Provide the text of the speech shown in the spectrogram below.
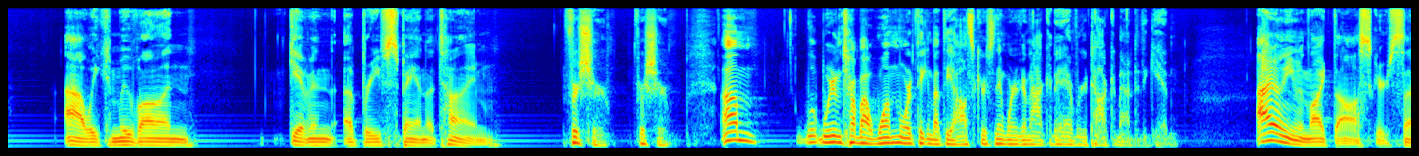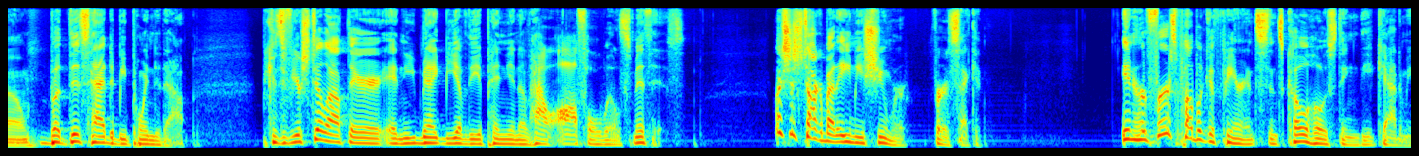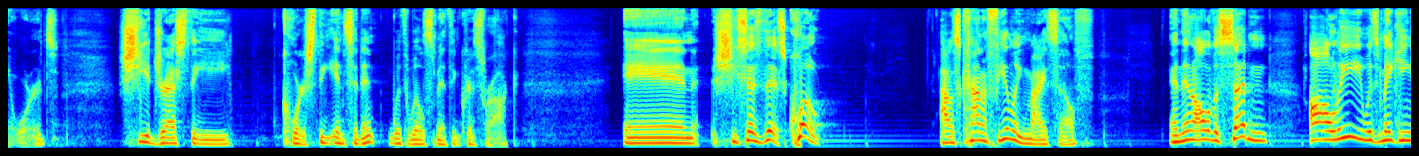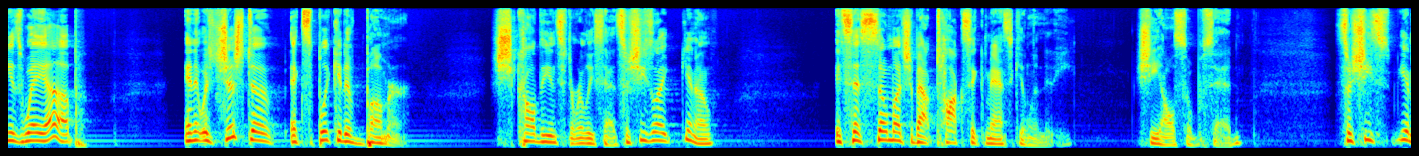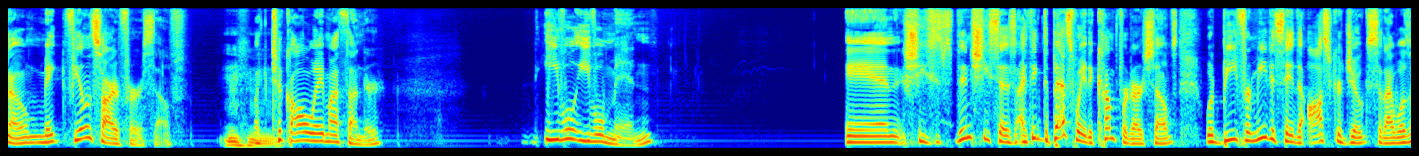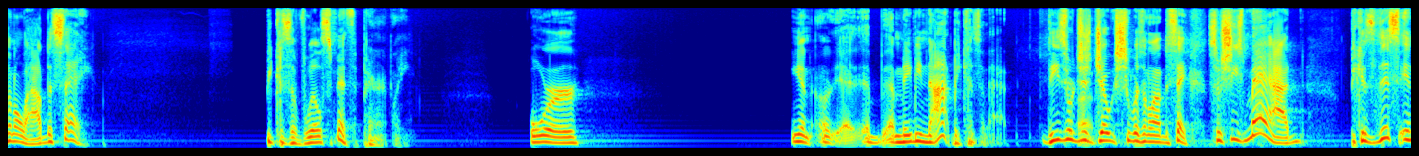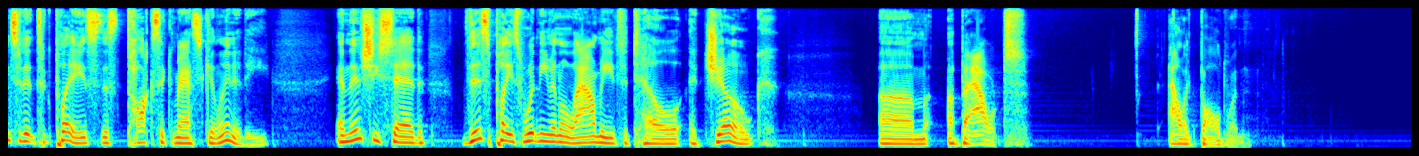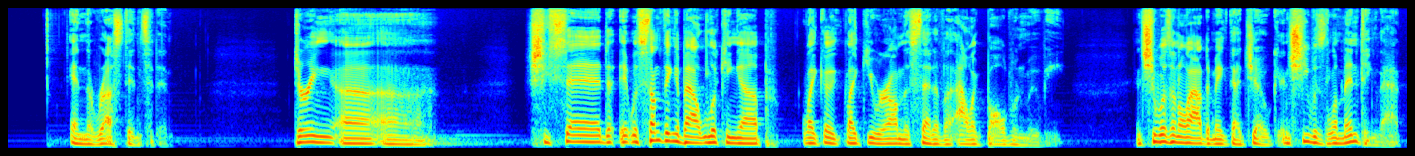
ah we can move on given a brief span of time For sure. For sure. Um we're going to talk about one more thing about the Oscars and then we're not going to ever talk about it again. i don't even like the oscars so but this had to be pointed out because if you're still out there and you might be of the opinion of how awful Will Smith is, let's just talk about Amy Schumer for a second. In her first public appearance since co-hosting the Academy Awards, she addressed the, of course, the incident with Will Smith and Chris Rock. And she says this quote, I was kind of feeling myself. And then all of a sudden, Ali was making his way up and it was just a explicative bummer. She called the incident really sad. So she's like, you know, it says so much about toxic masculinity. She also said. So she's, you know, make feeling sorry for herself. Mm-hmm. Like took all away my thunder. Evil, evil men. And she then she says, I think the best way to comfort ourselves would be for me to say the Oscar jokes that I wasn't allowed to say because of Will Smith, apparently. Or, you know, uh, maybe not because of that. These were just jokes she wasn't allowed to say. So she's mad because this incident took place, this toxic masculinity. And then she said, This place wouldn't even allow me to tell a joke um, about Alec Baldwin and the Rust incident. During, uh, uh, she said it was something about looking up like a, like you were on the set of an Alec Baldwin movie, and she wasn't allowed to make that joke, and she was lamenting that,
